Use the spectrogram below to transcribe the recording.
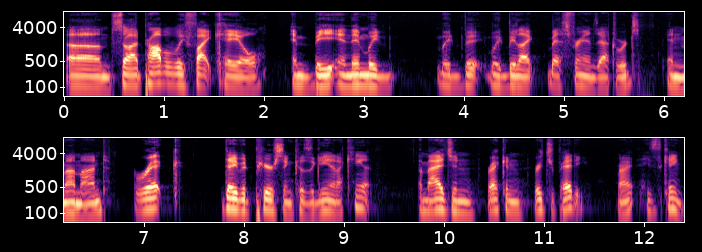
Um, so I'd probably fight Cale and be, and then we'd we'd be, we'd be like best friends afterwards. In my mind, wreck David Pearson because again, I can't imagine wrecking Richard Petty. Right, he's the king.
